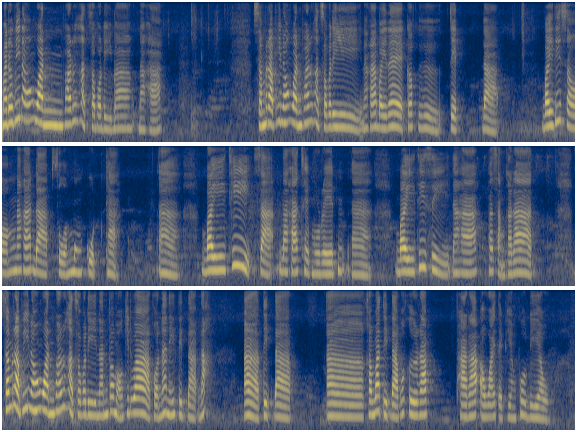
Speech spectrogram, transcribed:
มาดูพี่น้องวันพฤหัสบดีบ้างนะคะสำหรับพี่น้องวันพฤหัสบดีนะคะ ใบแรกก็คือ 7 ดาบ ใบที่สองนะคะ ดาบสวมมงกุฎค่ะอ่าใบที่สามนะคะเทมเรนอ่าใบที่สี่นะคะพระสังฆราชสำหรับพี่น้องวันพระฤหัสบดีนั้นป้าหมอคิดว่าก่อนหน้านี้ติดดาบนะอ่าติดดาบอ่าคำว่าติดดาบก็คือรับภาระเอาไว้แต่เพียงผู้เดียว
